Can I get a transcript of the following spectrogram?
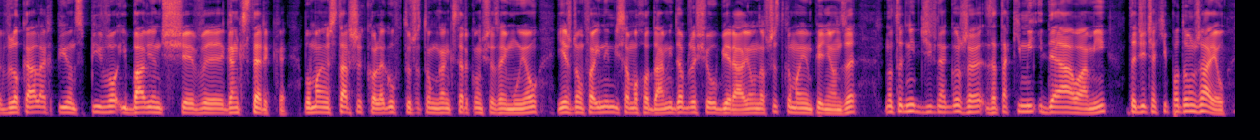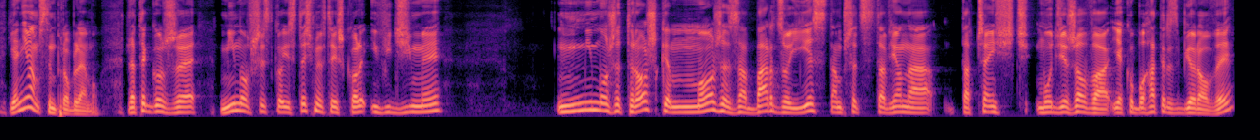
w lokalach pijąc piwo i bawiąc się w gangsterkę, bo mają starszych kolegów, którzy tą gangsterką się zajmują, jeżdżą fajnymi samochodami, dobrze się ubierają, na wszystko mają pieniądze, no to nic dziwnego, że za takimi ideałami te dzieciaki podążają. Ja nie mam z tym problemu, dlatego że mimo wszystko jesteśmy w tej szkole i widzimy mimo że troszkę może za bardzo jest tam przedstawiona ta część młodzieżowa jako bohater zbiorowy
